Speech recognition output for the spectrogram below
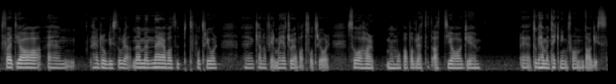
För att jag, ehm, här är en rolig historia. Nej, men när jag var typ två, tre år, eh, kan ha fel, men jag tror jag var två, tre år, så har mamma och pappa berättat att jag eh, eh, tog hem en teckning från dagis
